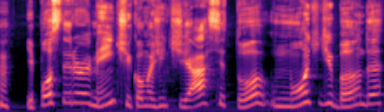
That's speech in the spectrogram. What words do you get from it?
e posteriormente, como a gente já citou, um monte de banda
